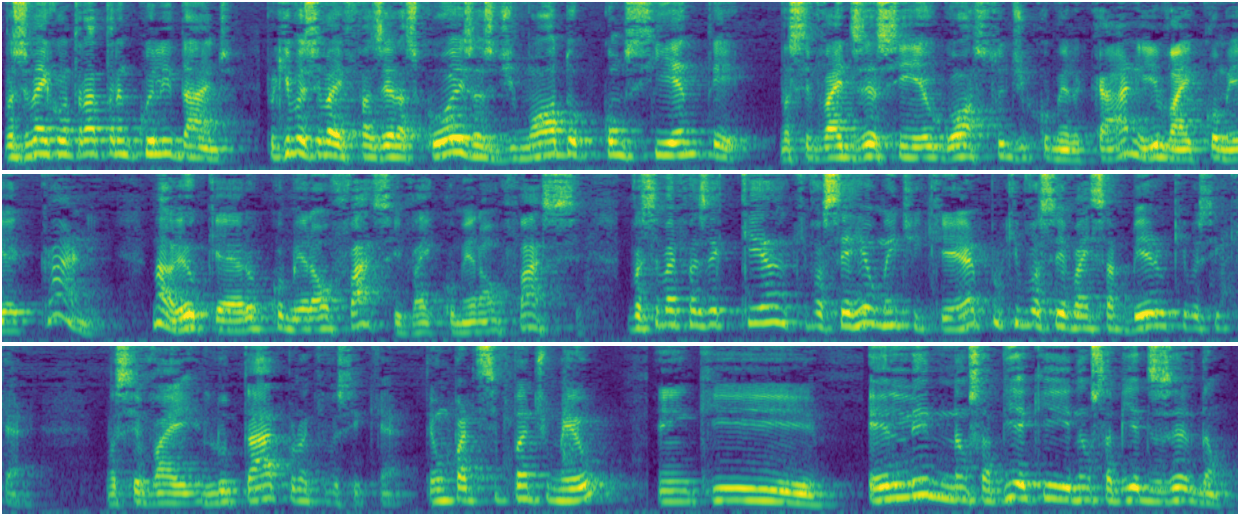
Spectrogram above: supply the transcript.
você vai encontrar tranquilidade, porque você vai fazer as coisas de modo consciente. Você vai dizer assim, eu gosto de comer carne e vai comer carne. Não, eu quero comer alface, vai comer alface. Você vai fazer o que você realmente quer, porque você vai saber o que você quer. Você vai lutar por o que você quer. Tem um participante meu em que ele não sabia que não sabia dizer não.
